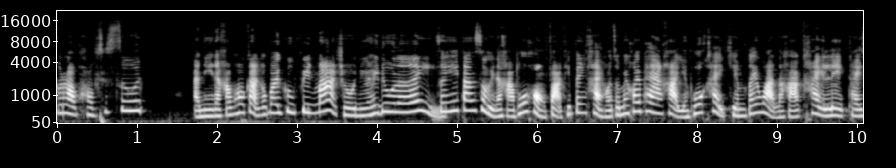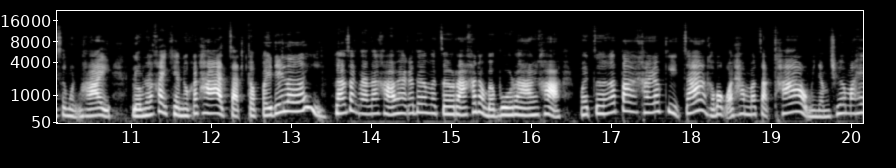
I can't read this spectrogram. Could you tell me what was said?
กรอบหอมสุดๆ อันนี้นะคะพอกัดเข้าไปคือฟินมากโชว์เนื้อให้ดูเลย ซึ่งที่ตันสุยนะคะ พวกของฝากที่เป็นไข่เขาจะไม่ค่อยแพงค่ะ อย่างพวกไข่เค็มไต้หวันนะคะ ไข่เหล็กไข่สมุนไพรรวมทั้งไข่เค็มนกกระทาจัดกลับไปได้เลย แล้วจากนั้นนะคะ แพรก็เดินมาเจอร้านขนมแบบโบราณค่ะ มาเจอหน้าตาคล้ายกับกี่จ้างเขาบอกว่าทำมาจากข้าวมีน้ำเชื่อมมาให้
